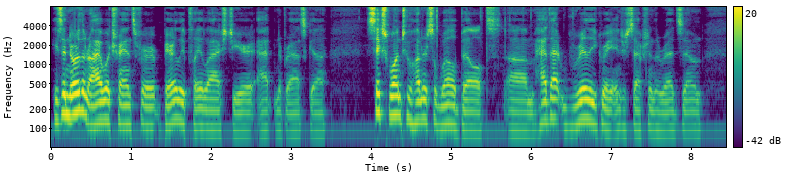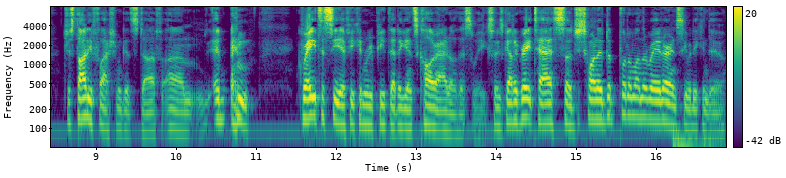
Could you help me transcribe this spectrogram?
He's a Northern Iowa transfer, barely played last year at Nebraska. 6'1", 200, so well built. Um, had that really great interception in the red zone. Just thought he flashed some good stuff. Um, and, and great to see if he can repeat that against Colorado this week. So he's got a great test. So just wanted to put him on the radar and see what he can do.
